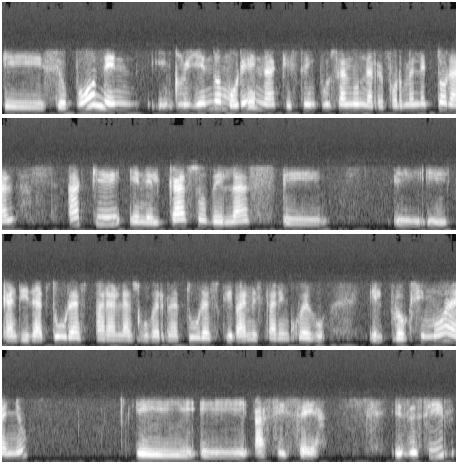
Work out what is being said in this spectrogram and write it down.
se oponen, incluyendo Morena, que está impulsando una reforma electoral, a que en el caso de las eh, candidaturas para las gubernaturas que van a estar en juego el próximo año, y así sea. Es decir,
